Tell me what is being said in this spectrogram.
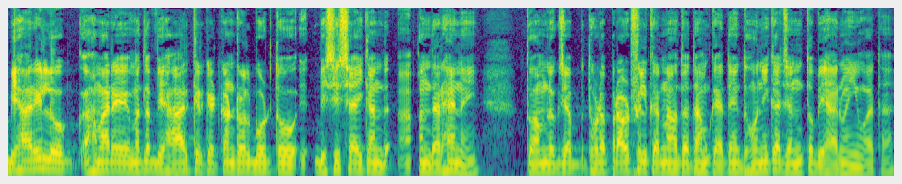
बिहारी लोग हमारे मतलब बिहार क्रिकेट कंट्रोल बोर्ड तो बीसीसीआई के अंदर है नहीं तो हम लोग जब थोड़ा प्राउड फील करना होता तो हम कहते हैं धोनी का जन्म तो बिहार में ही हुआ था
